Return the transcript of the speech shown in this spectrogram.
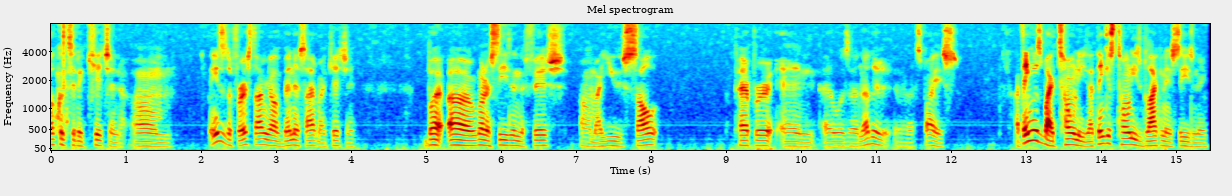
Welcome to the kitchen um this is the first time y'all been inside my kitchen but uh we're gonna season the fish um I use salt pepper and it was another uh, spice I think it was by Tony's. I think it's Tony's blackening seasoning.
